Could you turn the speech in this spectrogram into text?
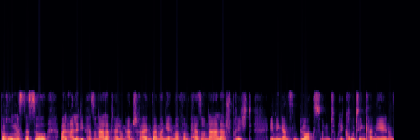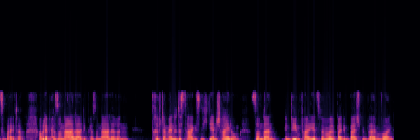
Warum ja. ist das so? Weil alle die Personalabteilung anschreiben, weil man ja immer vom Personaler spricht in den ganzen Blogs und Recruiting-Kanälen und so weiter. Aber der Personaler, die Personalerin trifft am Ende des Tages nicht die Entscheidung, sondern in dem Fall jetzt, wenn wir bei dem Beispiel bleiben wollen,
